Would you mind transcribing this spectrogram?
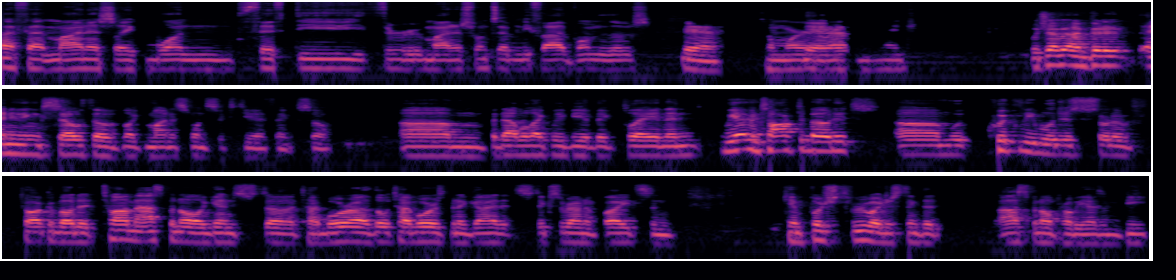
a half at minus like 150 through minus 175, one of those yeah, somewhere Yeah. around the range. which I'm, I'm good at anything south of like minus 160, I think. So, um, but that will likely be a big play. And then we haven't talked about it. Um, we, quickly, we'll just sort of talk about it. Tom Aspinall against uh, Tybura, though Tybura has been a guy that sticks around and fights and can push through. I just think that Aspinall probably has him beat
